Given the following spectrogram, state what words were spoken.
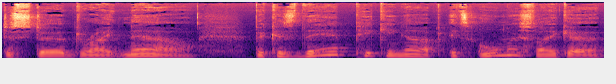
disturbed right now because they're picking up, it's almost like a,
